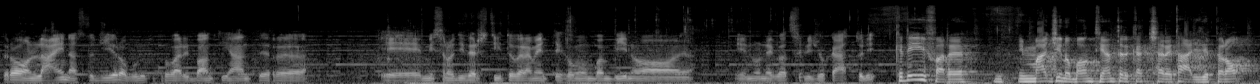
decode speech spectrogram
però online a sto giro ho voluto provare il Bounty Hunter eh, e mi sono divertito veramente come un bambino eh, in un negozio di giocattoli. Che devi fare? Immagino Bounty Hunter cacciare taglie, però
